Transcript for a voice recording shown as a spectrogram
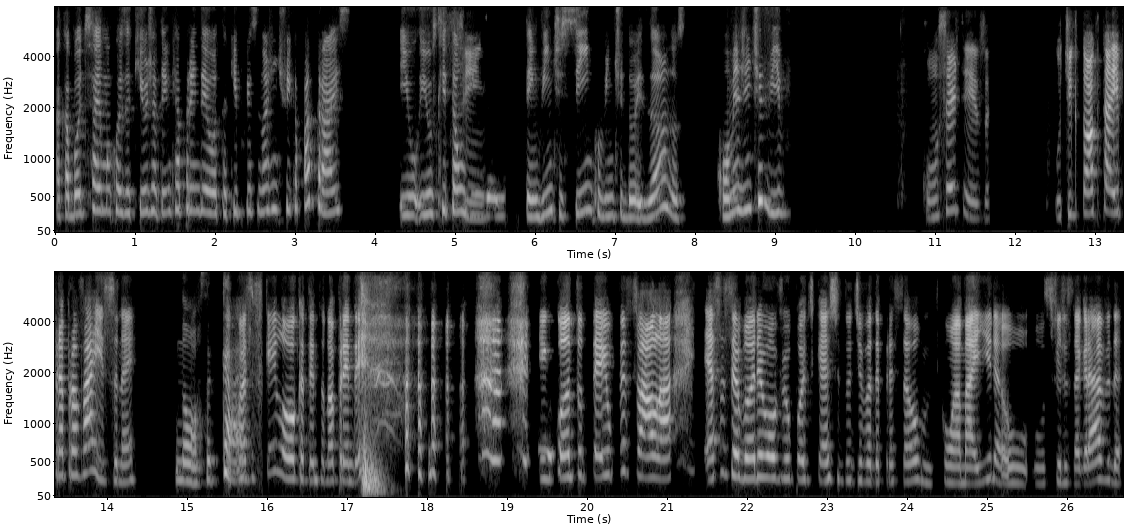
Acabou de sair uma coisa aqui, eu já tenho que aprender outra aqui, porque senão a gente fica para trás. E, e os que estão vindo, tem 25, 22 anos, come a gente vivo. Com certeza. O TikTok tá aí para provar isso, né? Nossa, cara. Eu quase fiquei louca tentando aprender. Enquanto tem o pessoal lá. Essa semana eu ouvi o podcast do Diva Depressão com a Maíra, o, os filhos da grávida,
